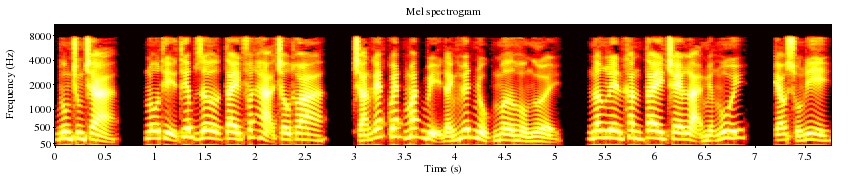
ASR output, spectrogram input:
Vung trung trà, nô thị thiếp giơ tay phất hạ châu thoa, chán ghét quét mắt bị đánh huyết nhục mơ hồ người, nâng lên khăn tay che lại miệng mũi, kéo xuống đi,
